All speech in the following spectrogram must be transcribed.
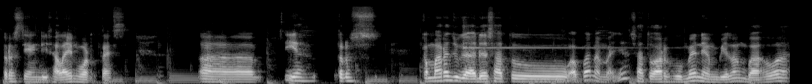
Terus yang disalahin WordPress. Eh, iya terus kemarin juga ada satu apa namanya satu argumen yang bilang bahwa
